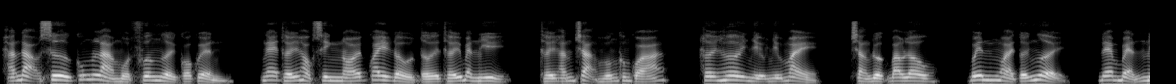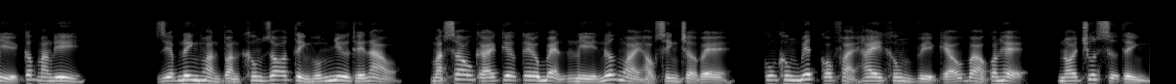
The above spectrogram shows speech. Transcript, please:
Hắn đạo sư cũng là một phương người có quyền, nghe thấy học sinh nói quay đầu tới thấy Benny, thấy hắn trạng hướng không quá, hơi hơi nhíu như mày, chẳng được bao lâu, bên ngoài tới người, đem Benny cấp mang đi. Diệp Ninh hoàn toàn không rõ tình huống như thế nào, mặt sau cái kêu kêu Benny nước ngoài học sinh trở về, cũng không biết có phải hay không vì kéo vào quan hệ, nói chút sự tình.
